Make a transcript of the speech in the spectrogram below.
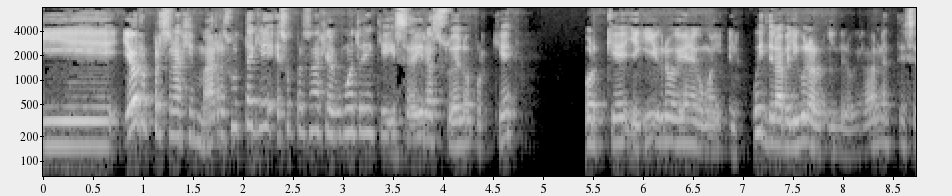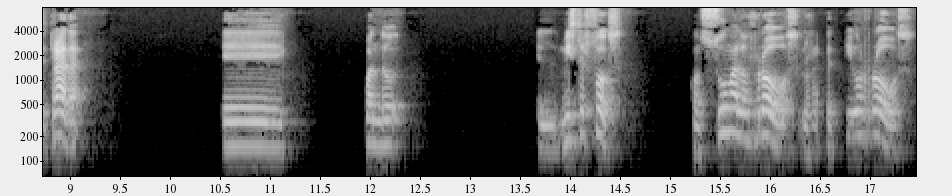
Y, y otros personajes más. Resulta que esos personajes en algún momento tienen que irse a ir al suelo. ¿Por qué? Porque, y aquí yo creo que viene como el, el quid de la película, de lo que realmente se trata. eh, cuando el Mr. Fox consuma los robos, los respectivos robos,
